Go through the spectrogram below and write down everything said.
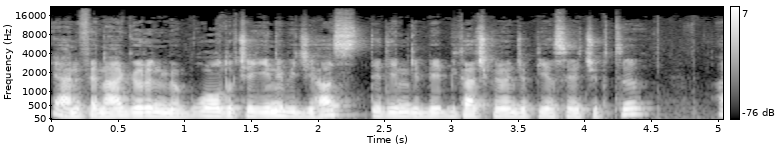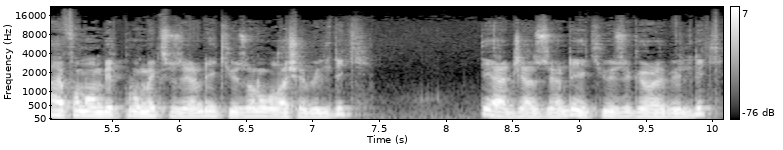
Yani fena görünmüyor. Bu oldukça yeni bir cihaz. Dediğim gibi birkaç gün önce piyasaya çıktı. iPhone 11 Pro Max üzerinde 210'a ulaşabildik. Diğer cihaz üzerinde 200'ü görebildik.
